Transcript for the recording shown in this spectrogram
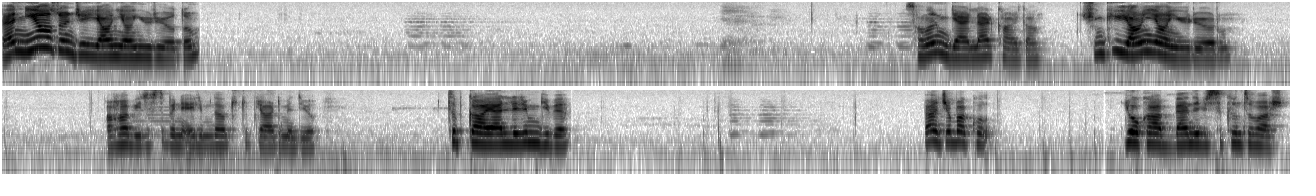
Ben niye az önce yan yan yürüyordum? Sanırım yerler kaygan. Çünkü yan yan yürüyorum. Aha birisi beni elimden tutup yardım ediyor. Tıpkı hayallerim gibi. Bence bak. Yok abi bende bir sıkıntı var.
